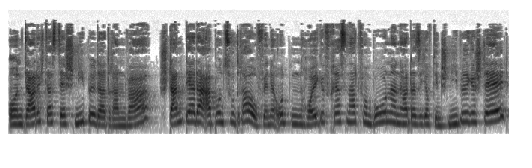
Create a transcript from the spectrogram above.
Und dadurch, dass der Schniepel da dran war, stand der da ab und zu drauf. Wenn er unten Heu gefressen hat vom Boden, dann hat er sich auf den Schniepel gestellt.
